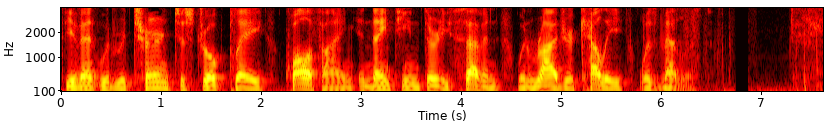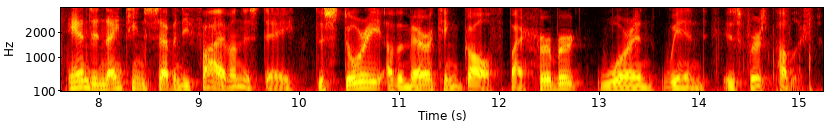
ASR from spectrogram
The event would return to stroke play qualifying in 1937 when Roger Kelly was medalist. And in 1975, on this day, The Story of American Golf by Herbert Warren Wind is first published.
